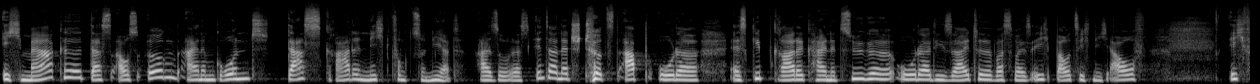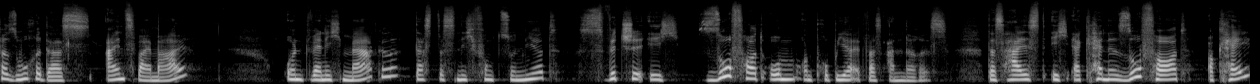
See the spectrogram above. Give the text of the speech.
ich merke, dass aus irgendeinem Grund das gerade nicht funktioniert. Also das Internet stürzt ab oder es gibt gerade keine Züge oder die Seite, was weiß ich, baut sich nicht auf. Ich versuche das ein, zwei Mal und wenn ich merke, dass das nicht funktioniert, switche ich sofort um und probiere etwas anderes. Das heißt, ich erkenne sofort, okay,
